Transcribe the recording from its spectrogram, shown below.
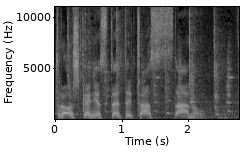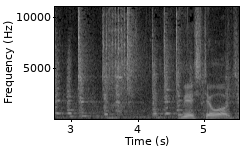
Troszkę niestety czas stanął w mieście Łodzi.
